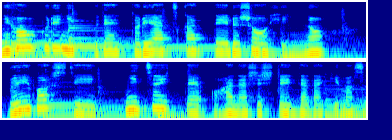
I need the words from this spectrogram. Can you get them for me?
日本クリニックで取り扱っている商品のルイボスティーについてお話ししていただきます。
